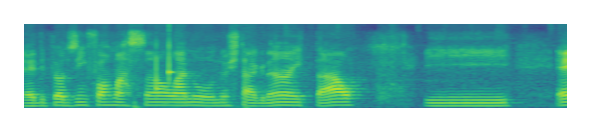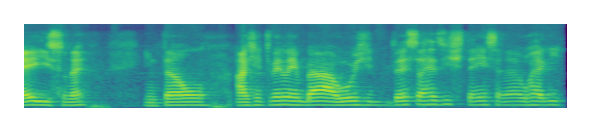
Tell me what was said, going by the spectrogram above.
é, de produzir informação lá no, no Instagram e tal. E é isso, né? Então, a gente vem lembrar hoje dessa resistência, né? O reggae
